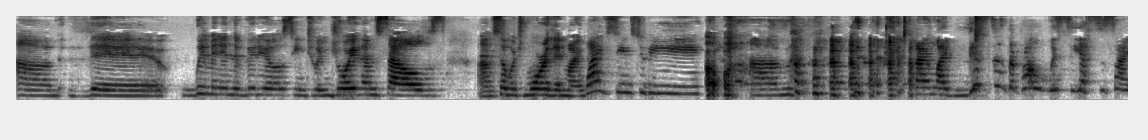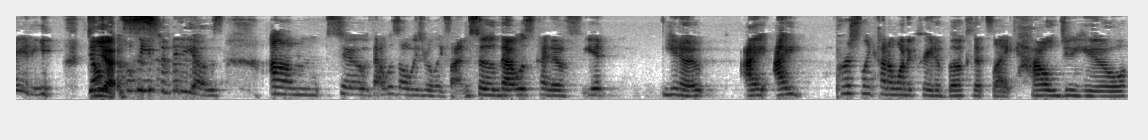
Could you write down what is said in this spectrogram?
um, the women in the video seem to enjoy themselves um, so much more than my wife seems to be. Oh. Um, and I'm like, this is the problem with CS society. Don't Yes. believe the videos. Um, so that was always really fun. So that was kind of it. You know, I I personally kind of want to create a book that's like, how do you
